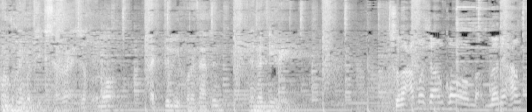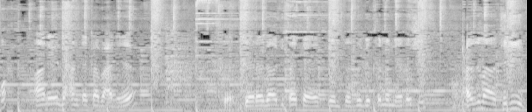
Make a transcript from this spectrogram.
ኮር ኮይኑ እቲ ክሰርሕ ዘኽእሎ ዕድልን ኩነታትን ተፈጢሩ እዩ ስማዕ ሞ ሻንቆ መን ሓንቆ ኣነ እየ ዝሓንቀካ ባዕሊ ተረጋግፀካ ተዝግጥምን የኸሺ ሕዚ ማለት ትድይብ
